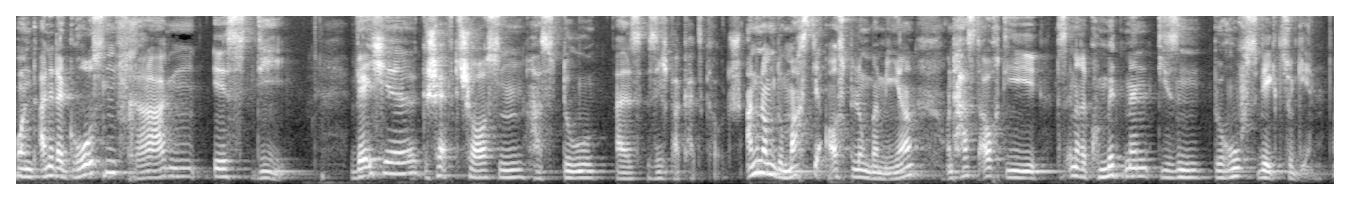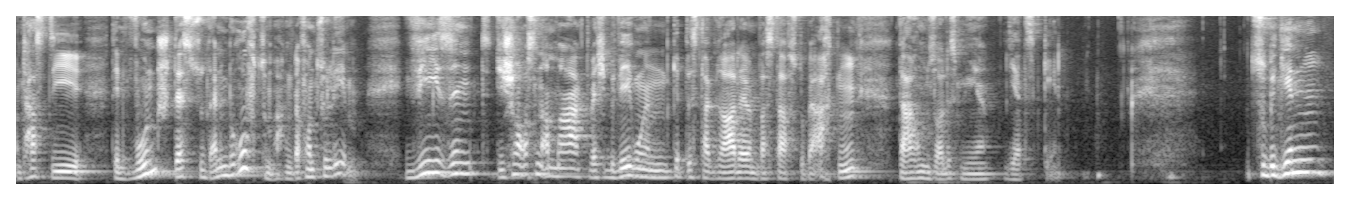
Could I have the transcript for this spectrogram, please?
Und eine der großen Fragen ist die, welche Geschäftschancen hast du als Sichtbarkeitscoach? Angenommen, du machst die Ausbildung bei mir und hast auch die, das innere Commitment, diesen Berufsweg zu gehen und hast die, den Wunsch, das zu deinem Beruf zu machen, davon zu leben. Wie sind die Chancen am Markt? Welche Bewegungen gibt es da gerade und was darfst du beachten? Darum soll es mir jetzt gehen. Zu Beginn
